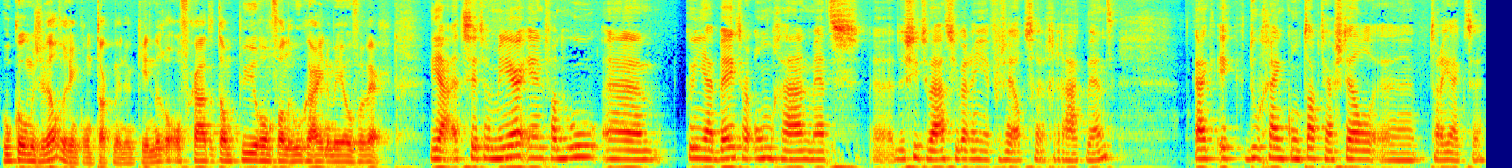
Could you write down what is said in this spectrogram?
hoe komen ze wel weer in contact met hun kinderen? Of gaat het dan puur om van hoe ga je ermee overweg? Ja, het zit er meer in van hoe um, kun jij beter omgaan met uh, de situatie waarin je verzeild uh, geraakt bent. Kijk, ik doe geen contacthersteltrajecten.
